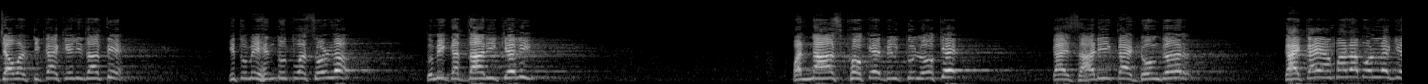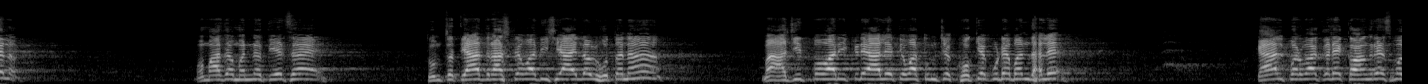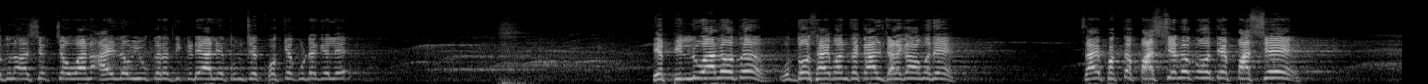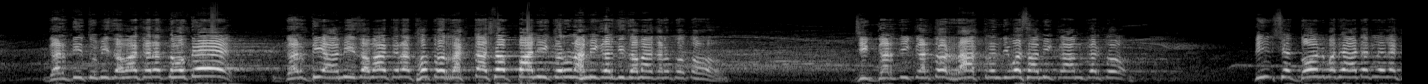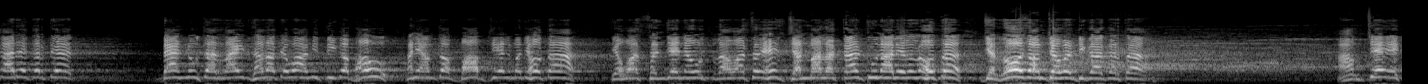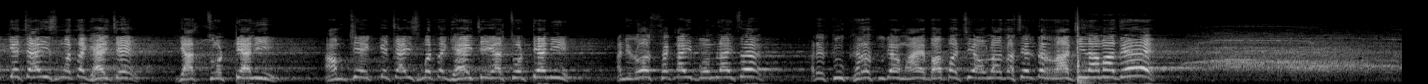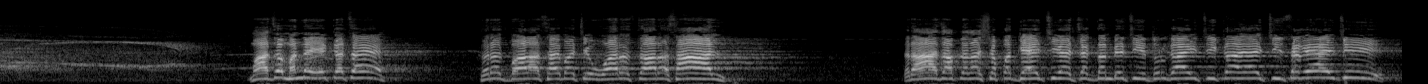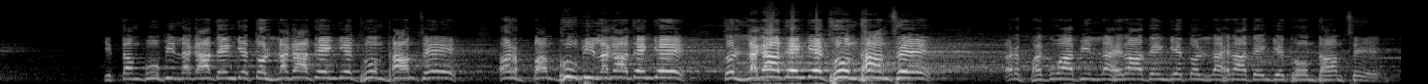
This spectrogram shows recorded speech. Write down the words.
ज्यावर टीका केली जाते की तुम्ही हिंदुत्व सोडलं तुम्ही गद्दारी केली. पन्नास खोके बिलकुल ओके. काय झाडी काय डोंगर काय काय आम्हाला बोललं गेलं? मग माझं म्हणणं तेच आहे. तुमचं त्याच राष्ट्रवादीशी आय लव्ह होतं ना? मग अजित पवार इकडे आले तेव्हा तुमचे खोके कुठे बंद झाले? काल परवाकडे काँग्रेसमधून Ashok Chavan I love you करत इकडे आले. तुमचे खोके कुठे गेले? ते पिल्लू आलं होतं उद्धव साहेबांचं काल जळगावमध्ये. साहेब फक्त पाचशे लोक होते पाचशे. गर्दी तुम्ही जमा करत नव्हते. गर्दी आम्ही जमा करत होतो. रक्ताचं पाणी करून आम्ही गर्दी जमा करत होतो. जी गर्दी करतो रात्रंदिवस आम्ही काम करतो. तीनशे दोन मध्ये अडकलेले कार्यकर्ते आहेत. ब्याण्णवचा राईट झाला तेव्हा आम्ही तिघ भाऊ आणि आमचा बाप जेलमध्ये होता. तेव्हा संजय नऊत नावाचं हे जन्माला कार्टून आलेलं नव्हतं जे रोज आमच्यावर टीका करता आमचे एक्केचाळीस मतं घ्यायचे या चोट्यानी. आमचे एक्केचाळीस मतं घ्यायचे या चोट्यानी. आणि रोज सकाळी बोंबलायचं. अरे तू खरंच तुझ्या माय बापाची औलाद असेल तर राजीनामा दे. माझं म्हणणं एकच आहे. वारसदार असाल. आज आपल्याला शपथ घ्यायची आहे, जगदंबेची, दुर्गाईची कायाची सगळ्याची कि तंबू भी लगा देंगे तो लगा देंगे धूमधाम से. और बंबू भी लगा देंगे तो लगा देंगे धूमधाम से. और भगवा भी लहरा देंगे तो लहरा देंगे धूमधाम से.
